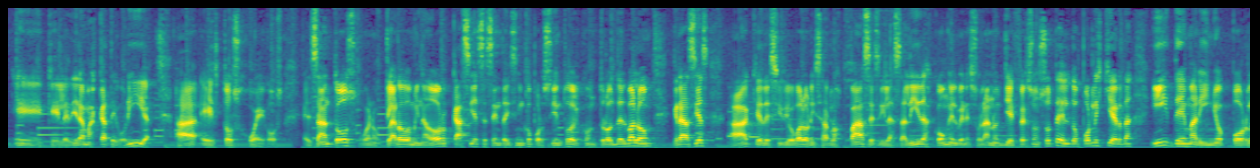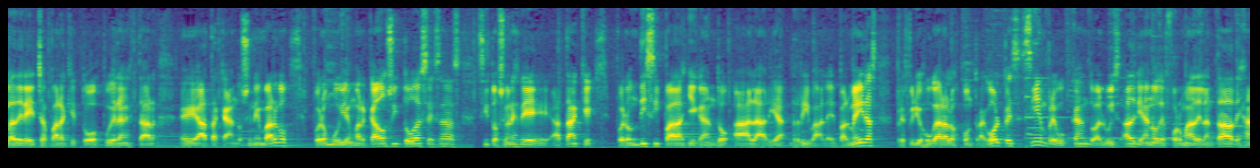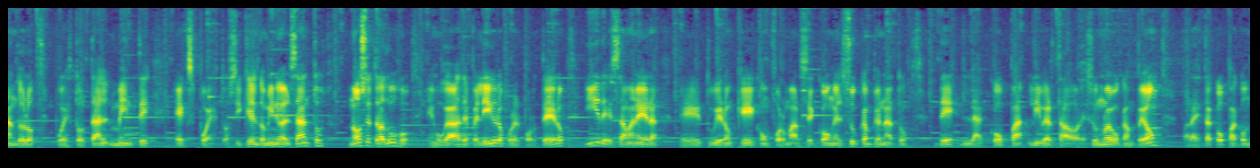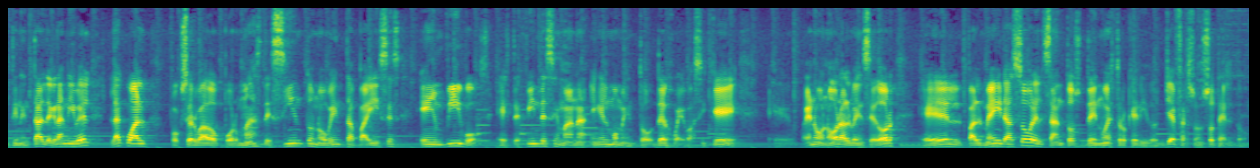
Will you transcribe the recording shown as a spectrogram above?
eh, que le diera más categoría a estos juegos. El Santos, bueno, claro dominador, casi el 65% del control del balón, gracias a que decidió valorizar los pases y las salidas con el venezolano Jefferson Soteldo por la izquierda y de Mariño por la derecha para que todos pudieran estar eh, atacando. Sin embargo, fueron muy bien marcados y todas esas situaciones de ataque fueron disipadas llegando al área rival. El Palmeiras prefirió jugar a los contragolpes, siempre buscando a Luis Adriano de forma adelantada, dejándolo pues totalmente expuesto. Así que el dominio del Santos no se tradujo en jugadas de peligro por el portero y de esa manera eh, tuvieron que conformarse con el subcampeonato de la Copa Libertadores. Un nuevo campeón para esta Copa Continental de gran nivel, la cual fue observado por más de 190 países en vivo este fin de semana en el momento del juego. Así que bueno, honor al vencedor, el Palmeiras sobre el Santos de nuestro querido Jefferson Soteldo.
